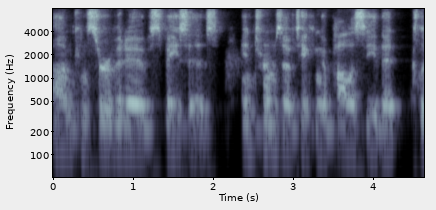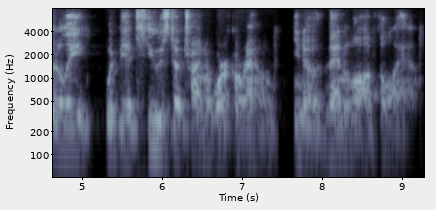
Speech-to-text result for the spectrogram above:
um, conservative spaces in terms of taking a policy that clearly would be accused of trying to work around, you know, then law of the land?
